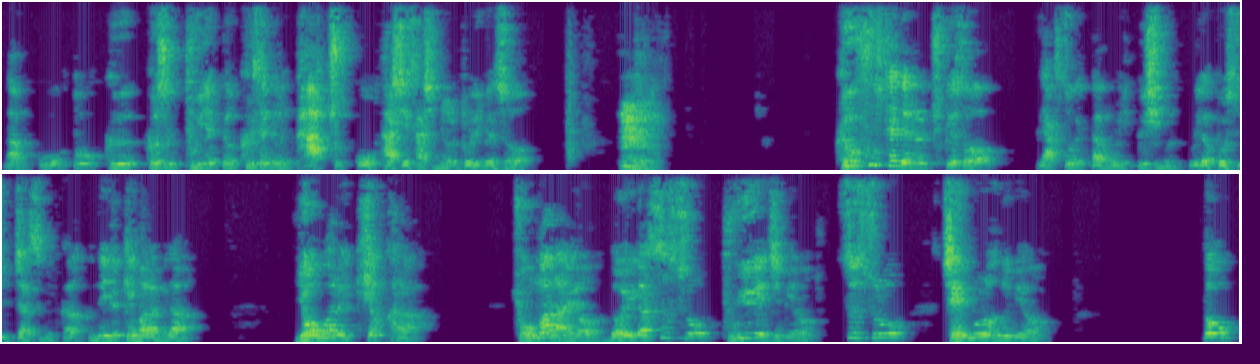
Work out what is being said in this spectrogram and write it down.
남고 또 그, 그것을 부인했던 그 세대는 다 죽고 다시 40년을 돌리면서 그 후 세대를 주께서 약속의 땅으로 이끄심을 우리가 볼 수 있지 않습니까? 근데 이렇게 말합니다. 여호와를 기억하라. 교만하여 너희가 스스로 부유해지며 스스로 재물 얻으며 또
